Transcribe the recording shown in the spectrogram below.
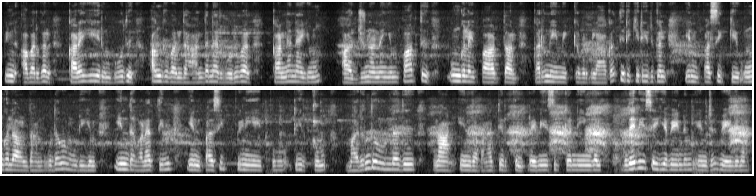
பின் அவர்கள் கரையேறும்போது அங்கு வந்த அந்தணர் ஒருவர் கண்ணனையும் அர்ஜுனனையும் பார்த்து உங்களை பார்த்தால் கருணை மிக்கவர்களாக தெரிகிறீர்கள். என் பசிக்கு உங்களால் தான் உதவ முடியும். இந்த வனத்தில் என் பசிப்பிணியை போ தீர்க்கும் மருந்து உள்ளது. நான் இந்த வனத்திற்குள் பிரவேசிக்க நீங்கள் உதவி செய்ய வேண்டும் என்று வேண்டினார்.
